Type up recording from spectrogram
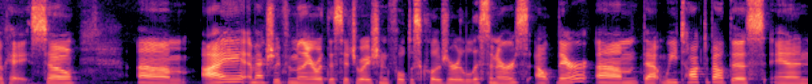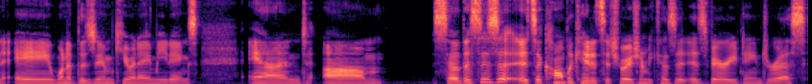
Okay, so um, I am actually familiar with this situation. Full disclosure, listeners out there, um, that we talked about this in a one of the Zoom Q and A meetings, and um, so this is a, it's a complicated situation because it is very dangerous,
